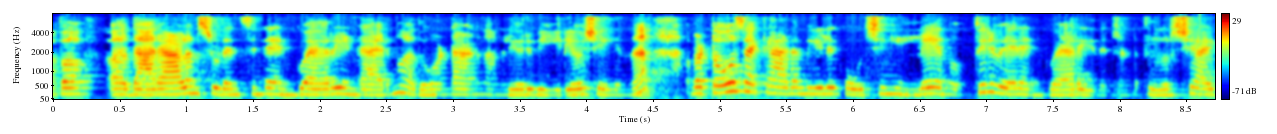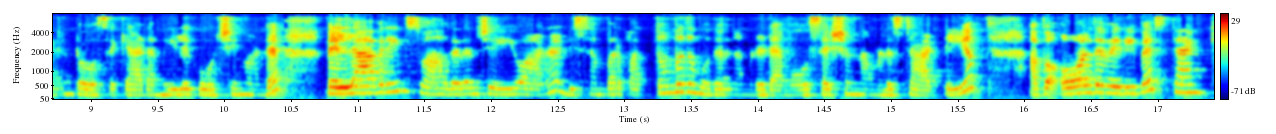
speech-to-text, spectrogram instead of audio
അപ്പോൾ ധാരാളം സ്റ്റുഡൻസിന്റെ എൻക്വയറി ഉണ്ടായിരുന്നു. അതുകൊണ്ടാണ് നമ്മൾ ഈ ഒരു വീഡിയോ ചെയ്യുന്നത്. അപ്പോൾ ടോസ് അക്കാഡമിയിൽ കോച്ചിങ് ഇല്ലേ എന്ന് ഒത്തിരി പേര് എൻക്വയറി ചെയ്തിട്ടുണ്ട്. തീർച്ചയായിട്ടും ടോസ് അക്കാഡമിയിൽ കോച്ചിങ് ഉണ്ട്. അപ്പൊ എല്ലാവരെയും സ്വാഗതം ചെയ്യുവാണ്. ഡിസംബർ പത്തൊമ്പത് മുതൽ നമ്മുടെ ഡെമോ സെഷൻ നമ്മൾ സ്റ്റാർട്ട് ചെയ്യും. അപ്പൊ all the very best thank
